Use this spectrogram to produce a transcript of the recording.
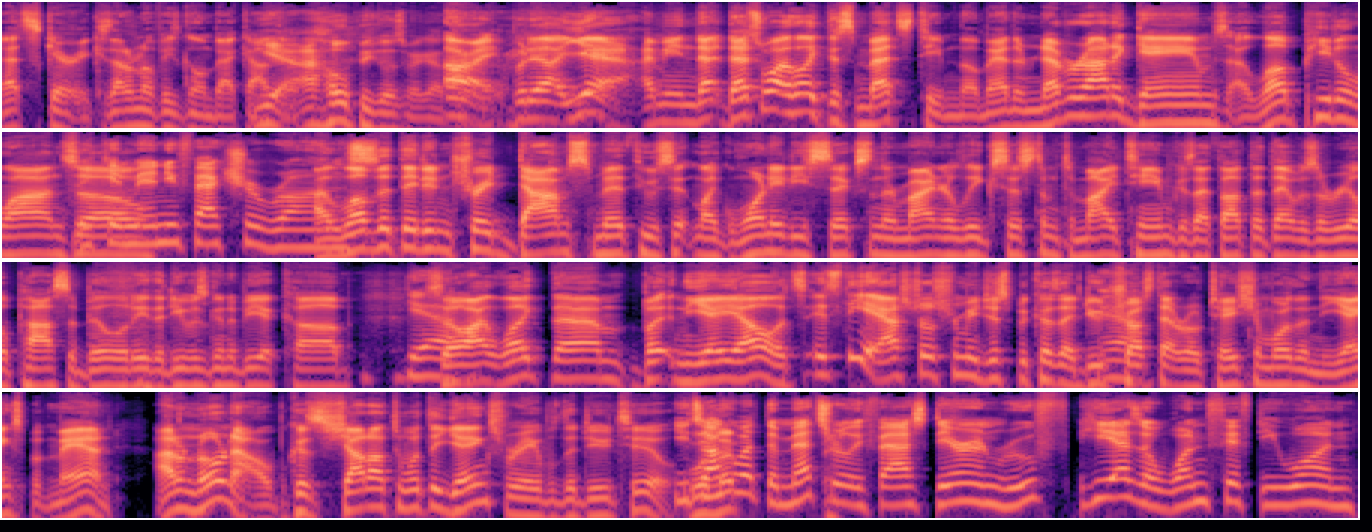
That's scary because I don't know if he's going back out. Yeah, there. I hope he goes back out All there. right, but uh, yeah, I mean that, that's why I like this Mets team though, man. They're never out of games. I love Pete They Alonso. can manufacture runs. I love that they didn't trade Dom Smith, who's hitting like 186 in their minor league system, to my team because I thought that that was a real possibility that he was going to be a Cub. Yeah. So I like them, but in the AL, it's it's the Astros for me just because I do Yeah. trust that rotation more than the Yanks. But man, I don't know now because shout out to what the Yanks were able to do too. You Well, talk let- about the Mets really fast. Darin Ruf, he has a 151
